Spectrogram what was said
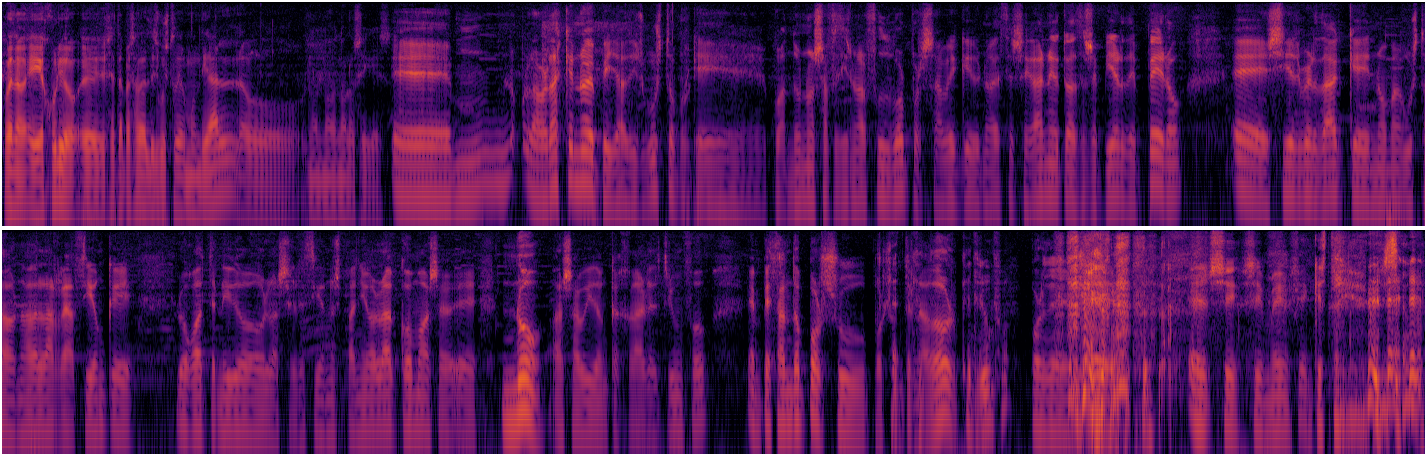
Bueno, eh, Julio, eh, ¿se te ha pasado el disgusto del Mundial o no, no, no lo sigues? Eh, mm, no, la verdad es que no he pillado disgusto porque cuando uno es aficionado al fútbol pues sabe que una vez se gana y otra vez se pierde, pero eh, sí es verdad que no me ha gustado nada la reacción que luego ha tenido la selección española, cómo ha eh, no ha sabido encajar el triunfo, empezando por su, por su entrenador. ¿Qué triunfo? Por de, eh, eh, sí, sí, me- ¿en qué estoy pensando?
